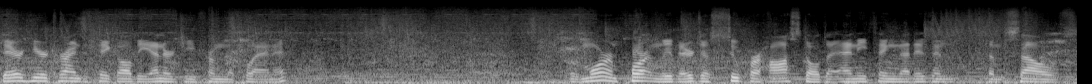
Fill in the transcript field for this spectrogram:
They're here trying to take all the energy from the planet. But more importantly, they're just super hostile to anything that isn't themselves.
